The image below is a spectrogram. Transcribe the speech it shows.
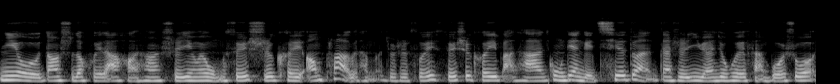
？Neo 当时的。回答好像是因为我们随时可以 unplug 他们，就是所以随时可以把它供电给切断。但是议员就会反驳说，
